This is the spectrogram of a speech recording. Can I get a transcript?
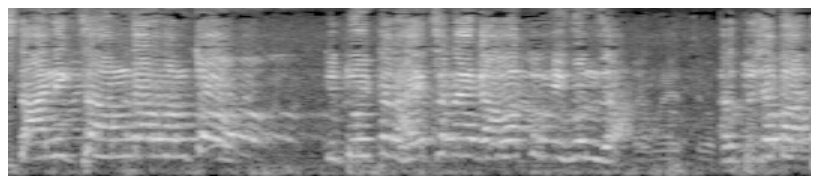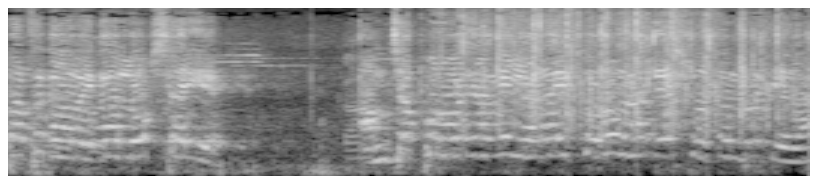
स्थानिकचा आमदार म्हणतो की तू इथं राहायचं नाही गावातून निघून जा. अरे तुझ्या बापाचं गाव आहे का? लोकशाही आहे. आमच्या पूर्वजांनी लढाई करून हा देश स्वतंत्र केला.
